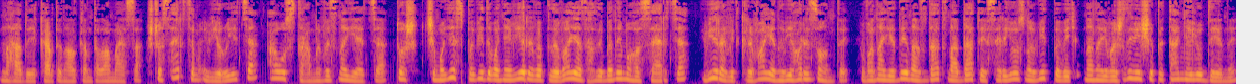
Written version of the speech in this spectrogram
нагадує кардинал Канталамеса, що серцем вірується, а устами визнається. Тож, чи моє сповідування віри випливає з глибини мого серця, віра відкриває нові горизонти. Вона єдина здатна дати серйозну відповідь на найважливіші питання людини:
